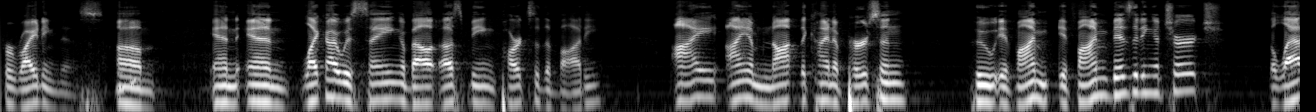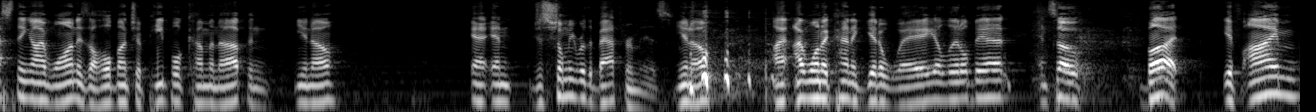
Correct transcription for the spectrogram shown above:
for writing this. Mm-hmm. Um, and and like I was saying about us being parts of the body, I I am not the kind of person who if I'm if I'm visiting a church, the last thing I want is a whole bunch of people coming up and you know and, and just show me where the bathroom is. You know, I, I want to kind of get away a little bit, and so, but if I'm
